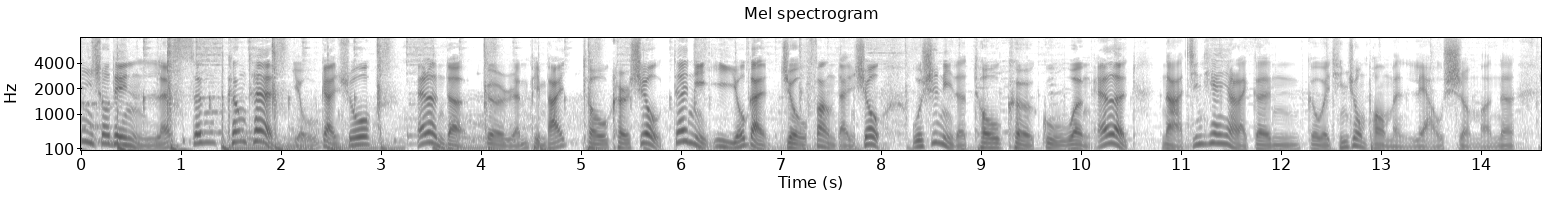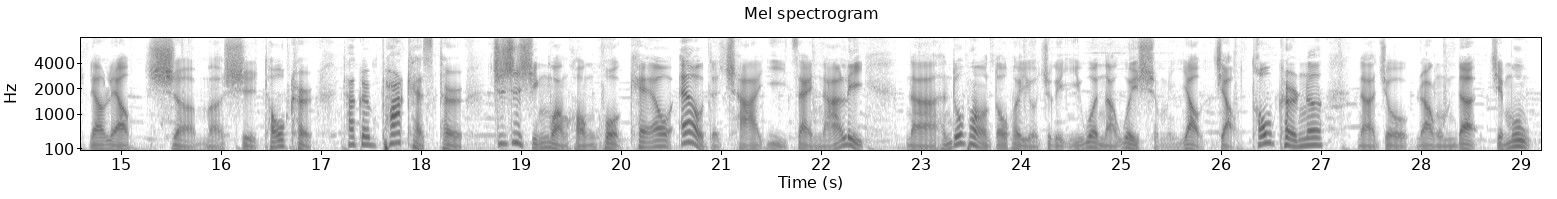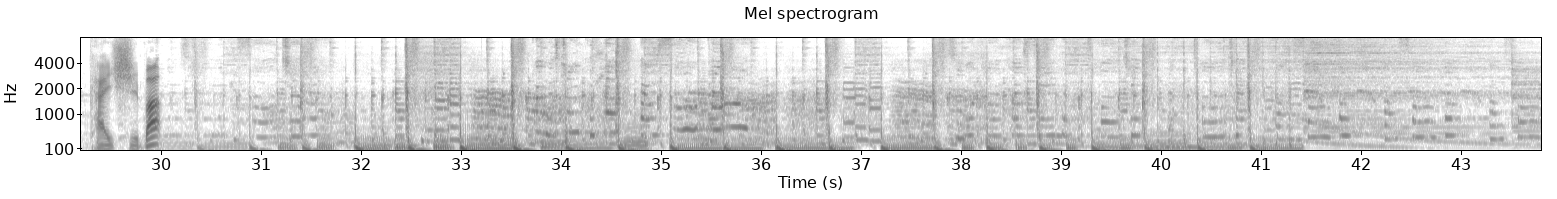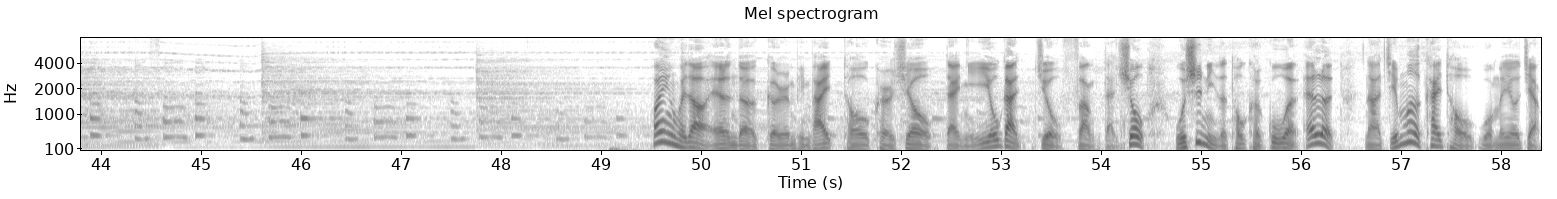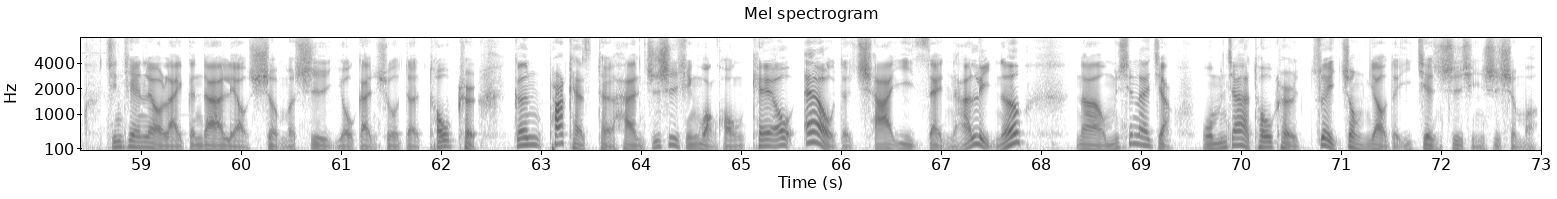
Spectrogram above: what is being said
欢迎收听 Lesson Content 有感说 Alan 的个人品牌 Talker 秀，带你一有感就放胆秀。我是你的 Talker 顾问 Alan。那今天要来跟各位听众朋友们聊什么呢？聊聊什么是 Talker，它跟 Podcaster 知识型网红或 KOL 的差异在哪里？那很多朋友都会有这个疑问呢，为什么要叫 Toker 呢？那就让我们的节目开始吧。欢迎回到 Alan 的个人品牌 Talker 秀，带你一有感就放胆秀。我是你的 Talker 顾问 Alan。那节目的开头我们有讲，今天要来跟大家聊什么是有感说的 Talker，跟 Podcast 和知识型网红 KOL 的差异在哪里呢？那我们先来讲，我们家的 Talker 最重要的一件事情是什么？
